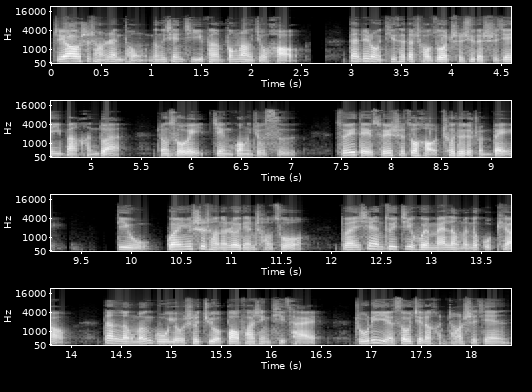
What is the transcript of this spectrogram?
只要市场认同，能掀起一番风浪就好。但这种题材的炒作持续的时间一般很短。正所谓见光就死，所以得随时做好撤退的准备。第五，关于市场的热点炒作，短线最忌讳买冷门的股票，但冷门股有时具有爆发性题材，主力也搜集了很长时间，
